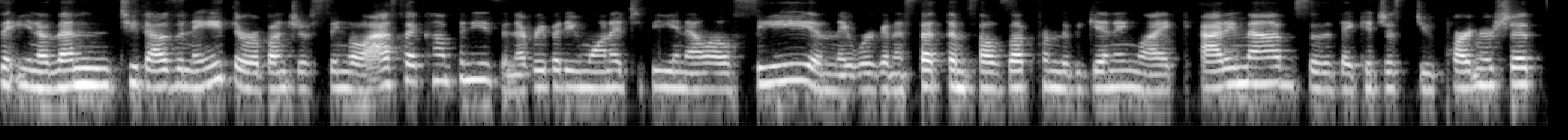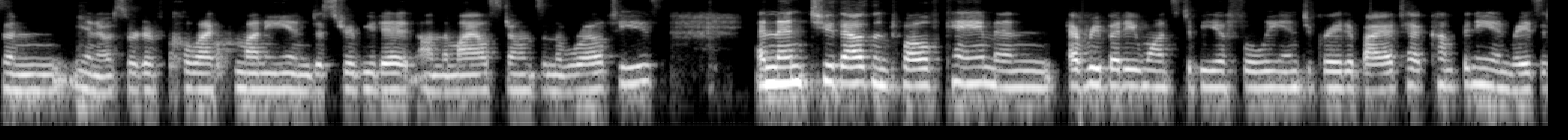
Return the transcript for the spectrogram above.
you know then 2008 there were a bunch of single asset companies and everybody wanted to be an llc and they were going to set themselves up from the beginning like adimab so that they could just do partnerships and you know sort of collect money and distribute it on the milestones and the royalties. And then 2012 came and everybody wants to be a fully integrated biotech company and raise a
